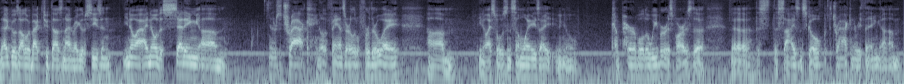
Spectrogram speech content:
that goes all the way back to 2009 regular season. You know, I, I know the setting. Um, there's a track. You know, the fans are a little further away. Um, you know, I suppose in some ways, I you know, comparable to Weber as far as the the the, the size and scope with the track and everything. Um,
